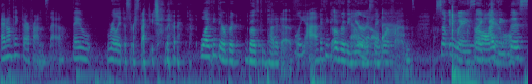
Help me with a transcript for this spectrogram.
I don't think they're friends though. They really disrespect each other. Well, I think they were both competitive. well, yeah. I think over the years they were friends. So, anyways, They're like I think this,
